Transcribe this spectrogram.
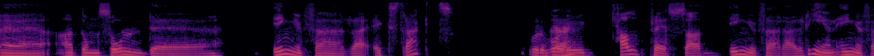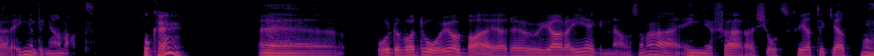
eh, att de sålde ingefära extrakt. Och då var Okej. det ju kallpressad ingefära, ren ingefära, ingenting annat. Okej. Eh, och det var då jag började att göra egna sådana där ingefära shots. För jag tycker att Mm.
